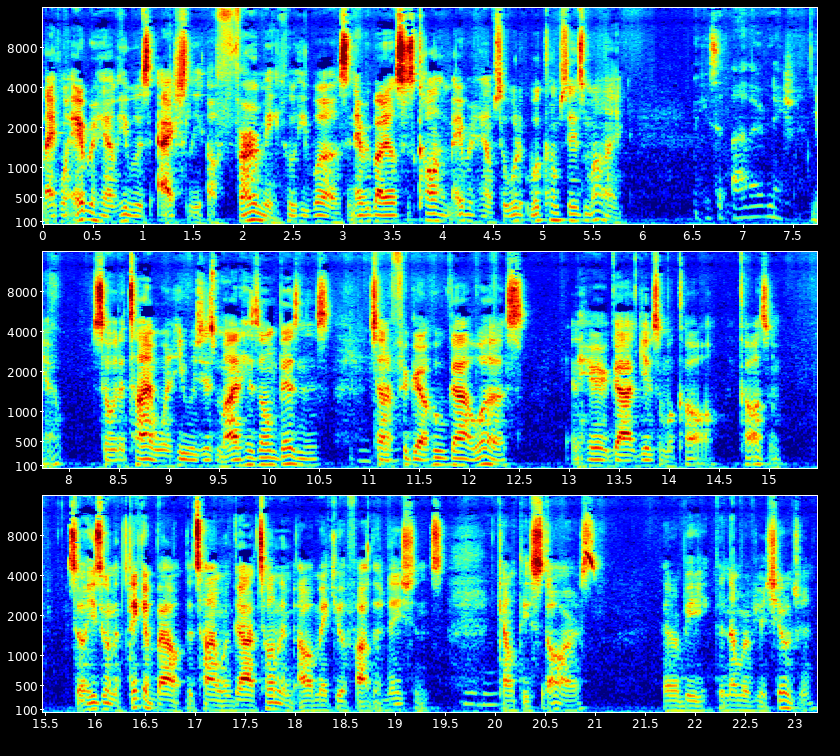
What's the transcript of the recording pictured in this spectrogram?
like when Abraham, he was actually affirming who he was, and everybody else is calling him Abraham. So, what what comes to his mind? He's the father of nations. Yeah. So, at a time when he was just minding his own business, trying to figure out who God was, and here God gives him a call. He calls him. So he's going to think about the time when God told him, "I will make you a father of nations. Mhm. Count these stars. There will be the number of your children,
